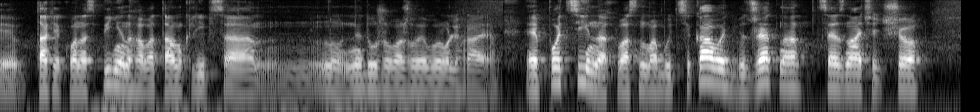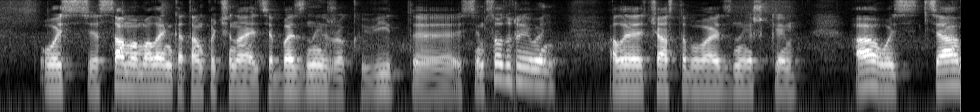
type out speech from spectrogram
е, так як вона спінінгова, там кліпса ну, не дуже важливу роль грає. Е, По цінах вас, мабуть, цікавить, бюджетна. Це значить, що ось е, сама маленька там починається без знижок від е, 700 гривень, але часто бувають знижки. А ось ця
